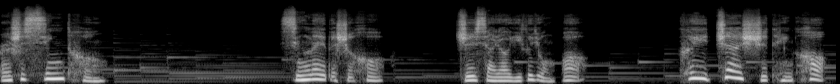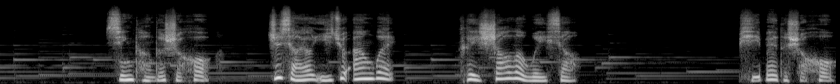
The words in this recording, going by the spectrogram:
而是心疼。心累的时候，只想要一个拥抱，可以暂时停靠；心疼的时候，只想要一句安慰，可以稍了微笑；疲惫的时候，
